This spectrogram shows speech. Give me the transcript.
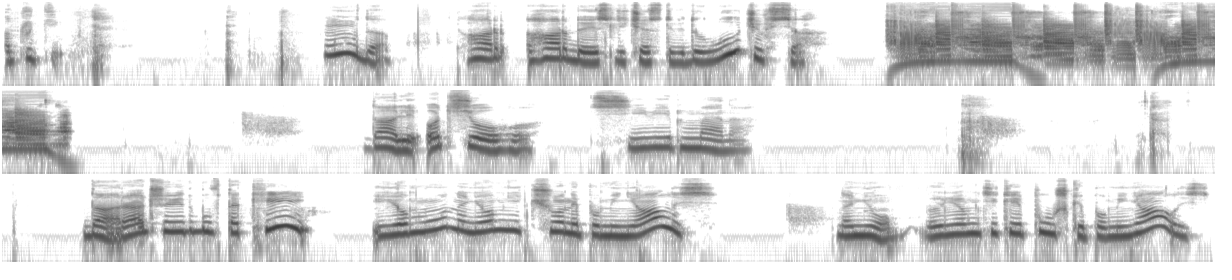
А тут... Ну да. Гар, гарно, якщо чесно, відлучився. Далі оцього Сівімена. Да, раніше він був такий, і йому на ньому нічого не помінялось. На ньому. В ньому тільки пушки помінялись.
